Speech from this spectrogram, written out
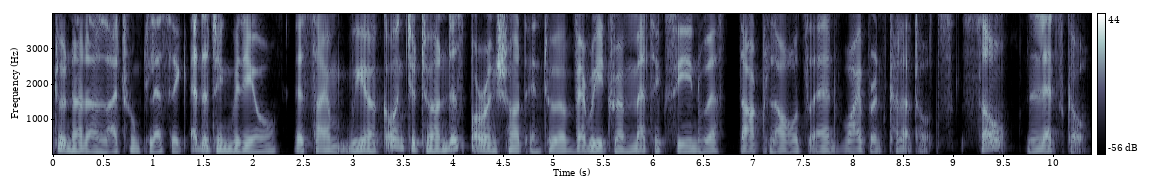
to another Lightroom Classic editing video. This time we are going to turn this boring shot into a very dramatic scene with dark clouds and vibrant color tones. So let's go.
